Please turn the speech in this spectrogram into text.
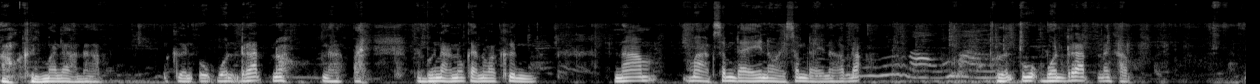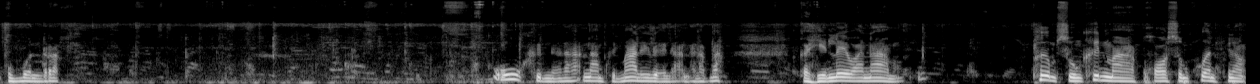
อ้าวขึ้นมาแล้วนะครับเขื่อนอุบลรัฐเนาะ นะไปไปเบื้องหน้าน้ำกันว่าขึ้น น้ำมากสำใดหน่อยสำใดนะครับนะเขื่อนอุบลรัฐนะครับ อุบลรัฐโอ้ขึ้นนะฮะน้ำขึ้นมากเรื่อยๆแล้วนะครับนะก็เห็นเลยว่าน้ำเพิ่มสูงขึ้นมาพอสมควรพี่น้อง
